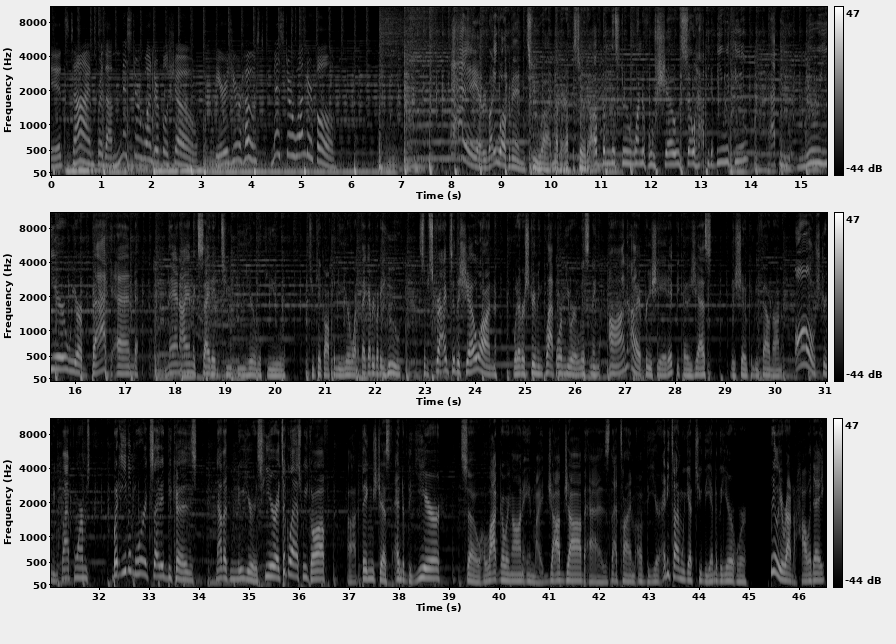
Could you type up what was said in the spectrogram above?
It's time for the Mr. Wonderful Show. Here's your host, Mr. Wonderful. Hey, everybody, welcome in to uh, another episode of the Mr. Wonderful Show. So happy to be with you. Happy New Year. We are back, and man, I am excited to be here with you to kick off the new year. I want to thank everybody who subscribed to the show on whatever streaming platform you are listening on. I appreciate it because, yes, this show can be found on all streaming platforms, but even more excited because now that the new year is here, I took last week off. Uh, things just end of the year. So, a lot going on in my job job as that time of the year. Anytime we get to the end of the year or really around a holiday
